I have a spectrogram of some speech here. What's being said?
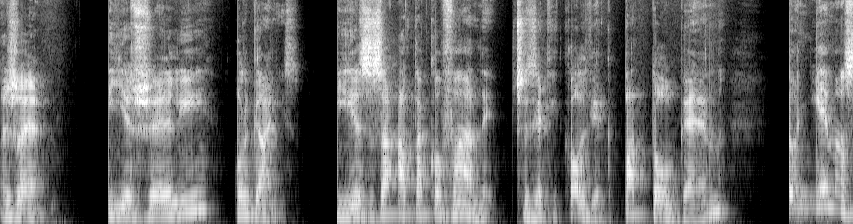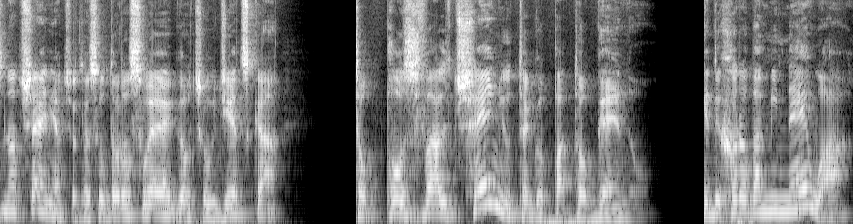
że jeżeli organizm jest zaatakowany przez jakikolwiek patogen, to nie ma znaczenia, czy to jest u dorosłego, czy u dziecka, to po zwalczeniu tego patogenu, kiedy choroba minęła,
